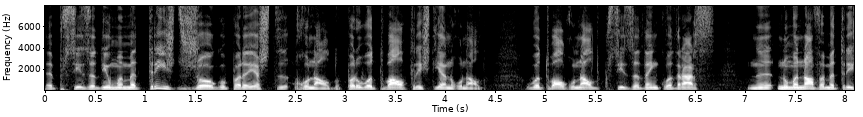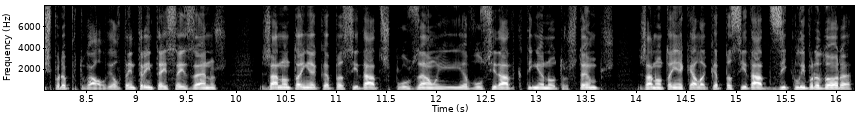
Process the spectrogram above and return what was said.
eh, precisa de uma matriz de jogo para este Ronaldo, para o atual Cristiano Ronaldo. O atual Ronaldo precisa de enquadrar-se numa nova matriz para Portugal. Ele tem 36 anos, já não tem a capacidade de explosão e a velocidade que tinha noutros tempos, já não tem aquela capacidade desequilibradora,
